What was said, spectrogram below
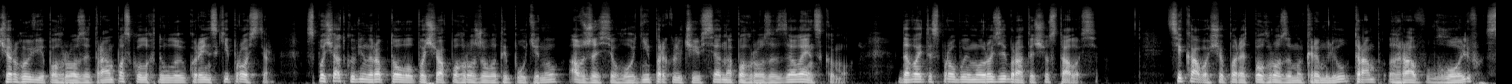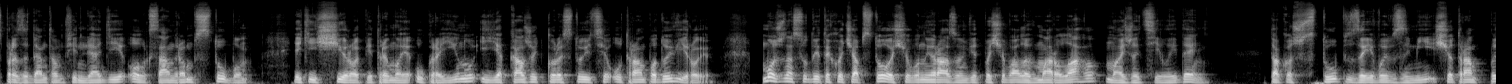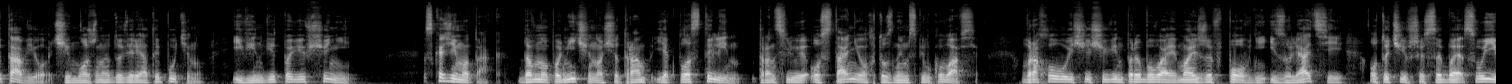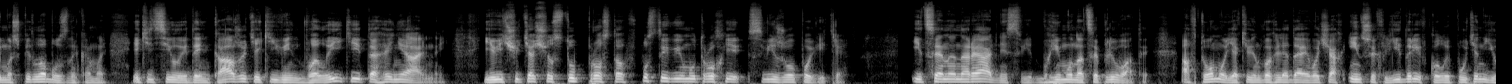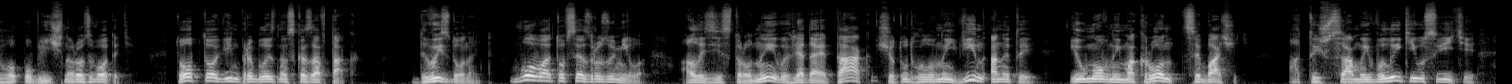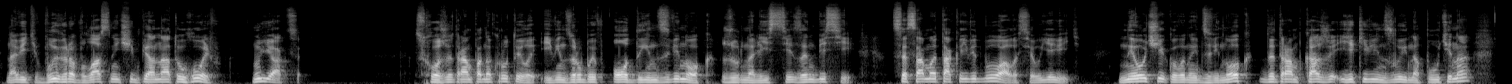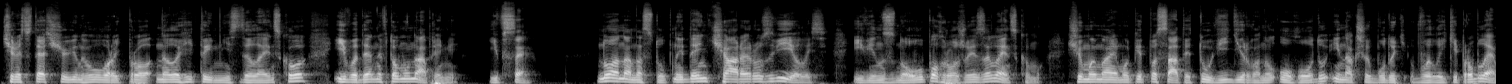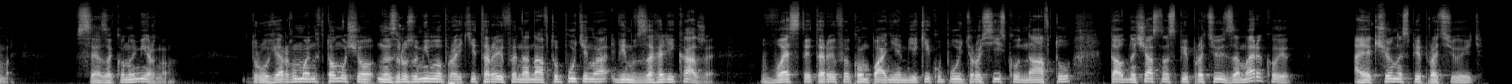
Чергові погрози Трампа сколихнули український простір. Спочатку він раптово почав погрожувати Путіну, а вже сьогодні переключився на погрози Зеленському. Давайте спробуємо розібрати, що сталося. Цікаво, що перед погрозами Кремлю Трамп грав в гольф з президентом Фінляндії Олександром Стубом, який щиро підтримує Україну і, як кажуть, користується у Трампа довірою. Можна судити хоча б з того, що вони разом відпочивали в Маро-Лаго майже цілий день. Також Стуб заявив ЗМІ, що Трамп питав його, чи можна довіряти Путіну, і він відповів, що ні. Скажімо так, давно помічено, що Трамп як пластилін транслює останнього, хто з ним спілкувався. Враховуючи, що він перебуває майже в повній ізоляції, оточивши себе своїми ж підлабузниками, які цілий день кажуть, який він великий та геніальний, є відчуття, що Ступ просто впустив йому трохи свіжого повітря. І це не на реальний світ, бо йому на це плювати, а в тому, як він виглядає в очах інших лідерів, коли Путін його публічно розводить. Тобто він приблизно сказав так: Дивись, Дональд, Вова, то все зрозуміло. Але зі сторони виглядає так, що тут головний він, а не ти. І умовний Макрон це бачить. А ти ж самий великий у світі, навіть виграв власний чемпіонат у гольф. Ну як це? Схоже, Трампа накрутили, і він зробив один дзвінок журналістці з NBC. Це саме так і відбувалося, уявіть. Неочікуваний дзвінок, де Трамп каже, який він злий на Путіна через те, що він говорить про нелегітимність Зеленського і веде не в тому напрямі. І все. Ну а на наступний день чари розвіялись, і він знову погрожує Зеленському, що ми маємо підписати ту відірвану угоду, інакше будуть великі проблеми. Все закономірно. Другий аргумент в тому, що незрозуміло про які тарифи на нафту Путіна він взагалі каже ввести тарифи компаніям, які купують російську нафту та одночасно співпрацюють з Америкою. А якщо не співпрацюють,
